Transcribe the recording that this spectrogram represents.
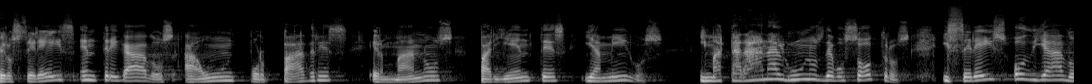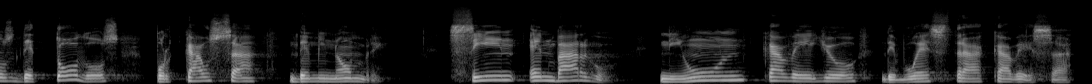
pero seréis entregados aún por padres, hermanos, parientes y amigos, y matarán a algunos de vosotros, y seréis odiados de todos por causa de mi nombre. Sin embargo, ni un cabello de vuestra cabeza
